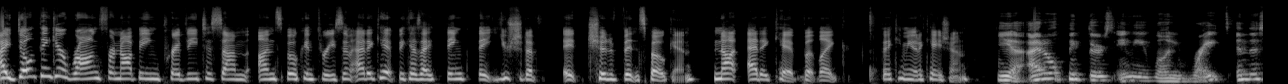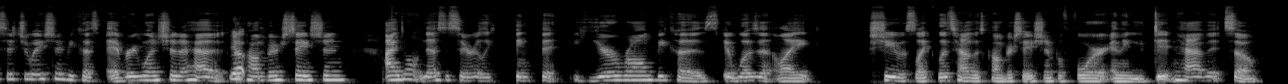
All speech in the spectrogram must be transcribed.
I don't think you're wrong for not being privy to some unspoken threesome etiquette because I think that you should have it should have been spoken, not etiquette, but like the communication. Yeah, I don't think there's anyone right in this situation because everyone should have had Yep. a conversation. I don't necessarily think that you're wrong because it wasn't like she was like, let's have this conversation before and then you didn't have it. So,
